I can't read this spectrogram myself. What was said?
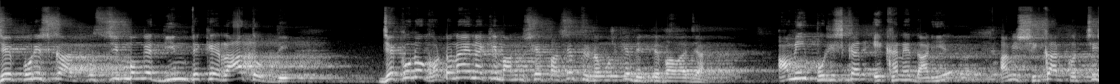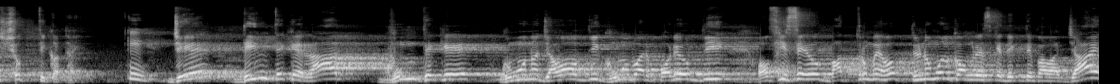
যে পরিষ্কার পশ্চিমবঙ্গে দিন থেকে রাত অবধি যে কোনো ঘটনায় নাকি মানুষের পাশে তৃণমূলকে দেখতে পাওয়া যায়। আমি পরিষ্কার এখানে দাঁড়িয়ে আমি স্বীকার করছি সত্যি কথাই। যে দিন থেকে রাত ঘুম থেকে ঘুমানো যাওয়া অবধি ঘুমোবার পরে অবধি অফিসে হোক বাথরুমে হোক তৃণমূল কংগ্রেসকে দেখতে পাওয়া যায়।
